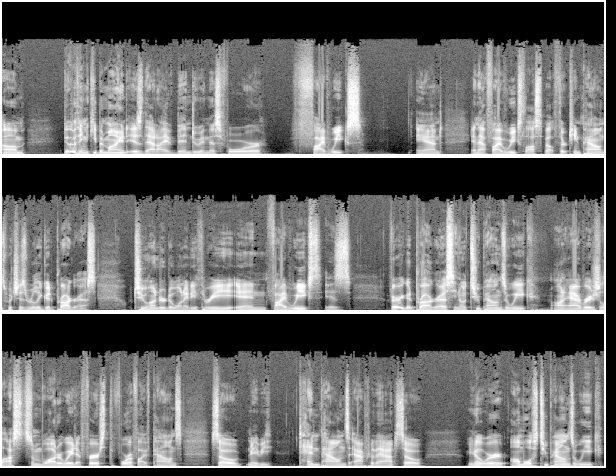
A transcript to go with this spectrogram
Um, the other thing to keep in mind is that I've been doing this for five weeks, and in that five weeks, lost about 13 pounds, which is really good progress. 200 to 183 in five weeks is very good progress. You know, two pounds a week on average. Lost some water weight at first, four or five pounds. So maybe 10 pounds after that. So, you know, we're almost two pounds a week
